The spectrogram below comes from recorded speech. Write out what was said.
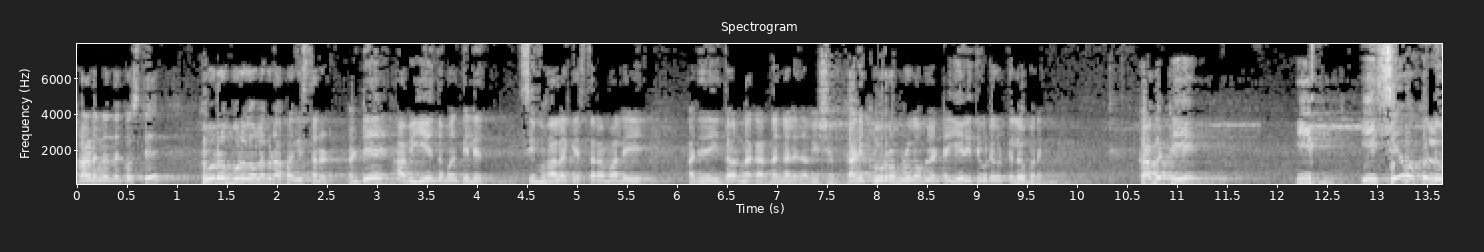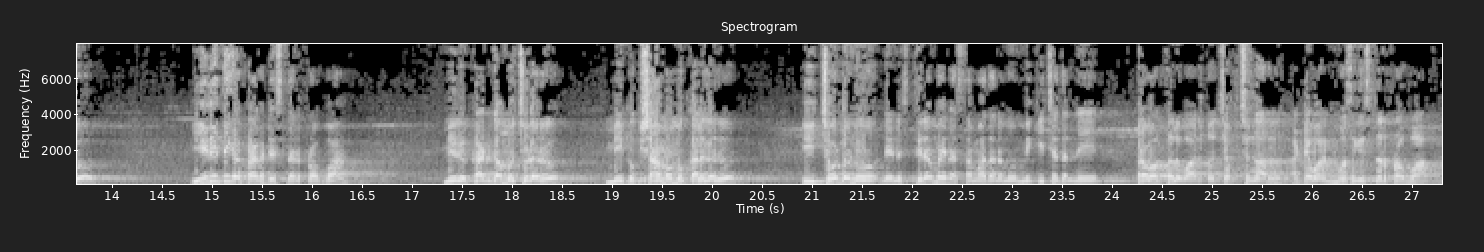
ప్రాణ గ్రంథంకి వస్తే క్రూర మృగంలో కూడా అప్పగిస్తున్నాడు అంటే అవి ఏందో మనకు తెలియదు. సింహాలకు ఇస్తారా మళ్ళీ? అది ఇంతవరకు నాకు అర్థం కాలేదు ఆ విషయం. కానీ క్రూర మృగంలు అంటే ఏ రీతి కూడా కూడా తెలియదు మనకి. కాబట్టి ఈ ఈ సేవకులు ఈ రీతిగా ప్రకటిస్తున్నారు ప్రవ్వా మీరు ఖడ్గము చూడరు మీకు క్షామము కలగదు. ఈ చోటును నేను స్థిరమైన సమాధానము మీకు ఇచ్చేదని ప్రవక్తలు వారితో చెప్తున్నారు. అంటే వారిని మోసగిస్తున్నారు ప్రవ్వా.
